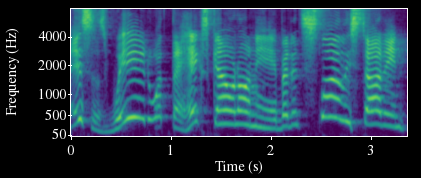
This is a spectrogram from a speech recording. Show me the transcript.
this is weird, what the heck's going on here? But it's slowly starting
